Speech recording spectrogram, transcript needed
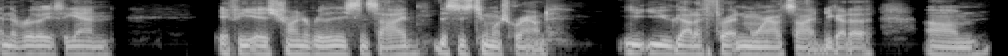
And the release again, if he is trying to release inside, this is too much ground. You, you got to threaten more outside. You got to um,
